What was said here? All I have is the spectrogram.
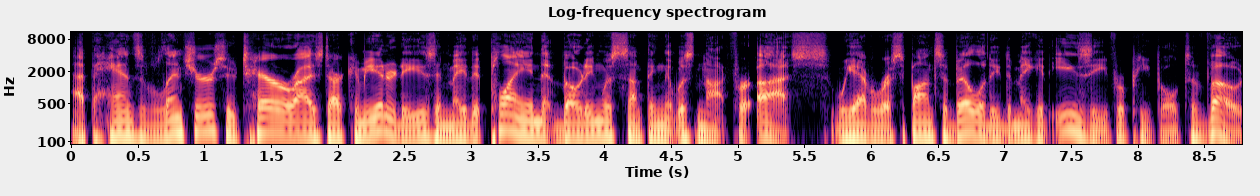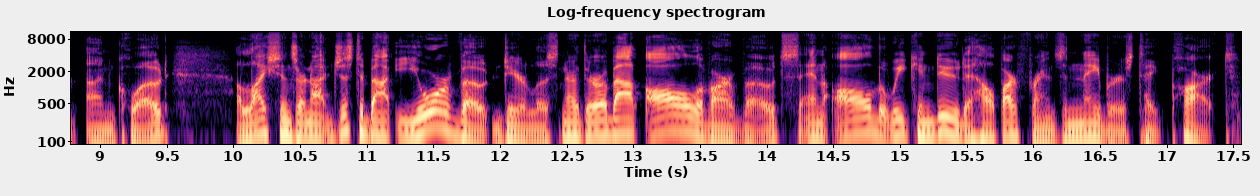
at the hands of lynchers who terrorized our communities and made it plain that voting was something that was not for us. We have a responsibility to make it easy for people to vote, unquote. Elections are not just about your vote, dear listener. They're about all of our votes and all that we can do to help our friends and neighbors take part.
